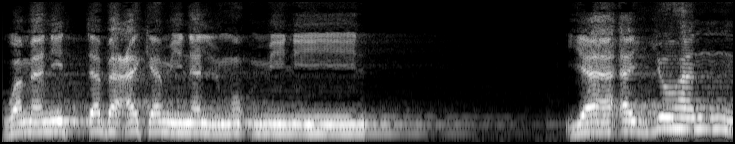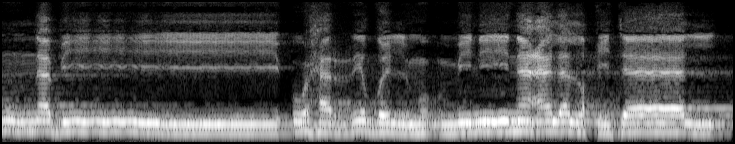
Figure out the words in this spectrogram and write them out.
ومن اتبعك من المؤمنين. يا أيها النبي أحرض المؤمنين على القتال.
